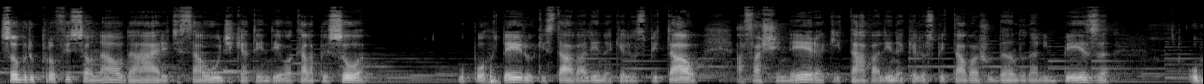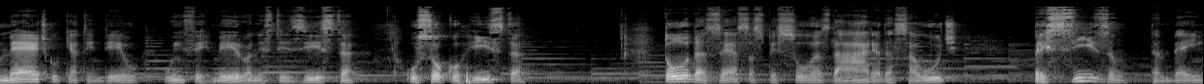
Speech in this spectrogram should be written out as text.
sobre o profissional da área de saúde que atendeu aquela pessoa. O porteiro que estava ali naquele hospital, a faxineira que estava ali naquele hospital ajudando na limpeza, o médico que atendeu, o enfermeiro, o anestesista, o socorrista, todas essas pessoas da área da saúde precisam também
